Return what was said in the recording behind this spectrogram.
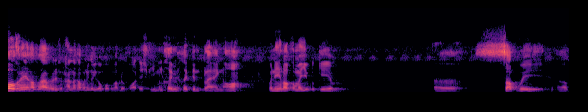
โอเคครับสวัสดีทุกท่านนะครับ วันนี้ก็อยู่กับผมครับ The Force HP มันเคยไม่เคยเปลี่ยนแปลงเนาะวันนี้เราก็มาอยู่กับเกมเอ่อ Subway ครับ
